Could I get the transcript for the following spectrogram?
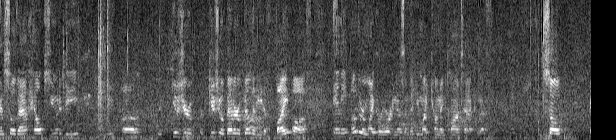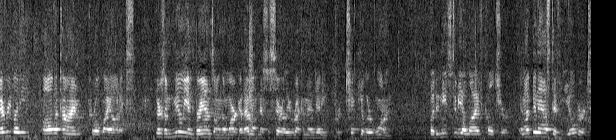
And so that helps you to be, uh, gives, your, gives you a better ability to fight off any other microorganism that you might come in contact with. So everybody, all the time, probiotics. There's a million brands on the market. I don't necessarily recommend any particular one, but it needs to be a live culture. And I've been asked if yogurt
